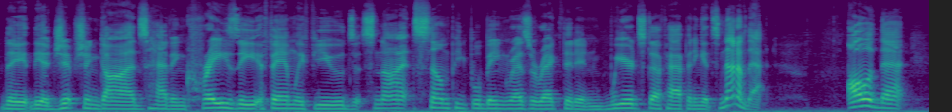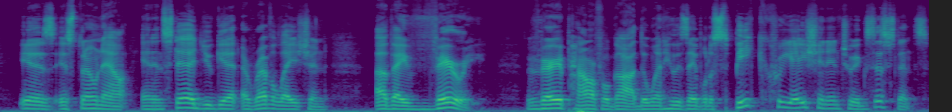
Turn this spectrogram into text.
the, the egyptian gods having crazy family feuds. It's not some people being resurrected and weird stuff happening. It's none of that. All of that is is thrown out and instead you get a revelation of a very very powerful God, the one who is able to speak creation into existence.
